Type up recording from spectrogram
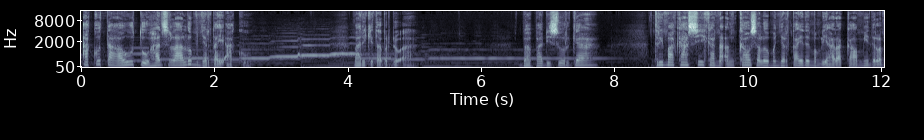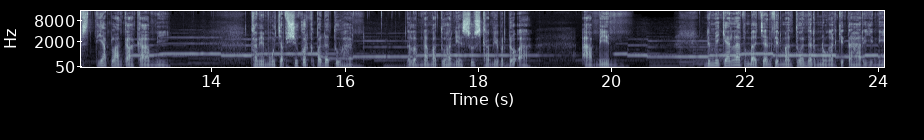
aku tahu Tuhan selalu menyertai aku. Mari kita berdoa. Bapa di surga, terima kasih karena Engkau selalu menyertai dan memelihara kami dalam setiap langkah kami. Kami mengucap syukur kepada Tuhan. Dalam nama Tuhan Yesus kami berdoa. Amin. Demikianlah pembacaan firman Tuhan dan renungan kita hari ini.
